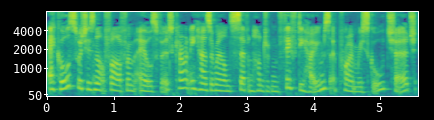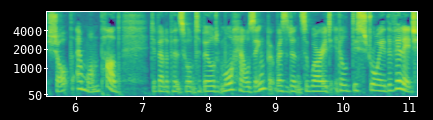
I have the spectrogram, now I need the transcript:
Eccles, which is not far from Aylesford, currently has around 750 homes, a primary school, church, shop, and one pub. Developers want to build more housing, but residents are worried it'll destroy the village.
